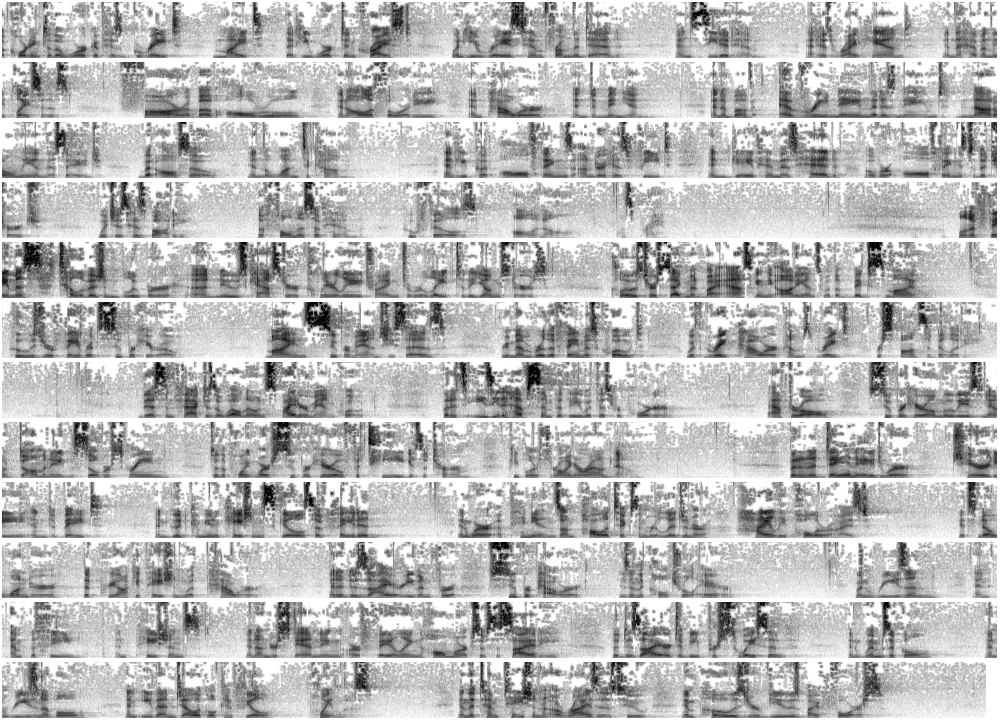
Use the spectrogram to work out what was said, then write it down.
according to the work of his great might that he worked in Christ when he raised him from the dead and seated him at his right hand in the heavenly places, far above all rule and all authority and power and dominion, and above every name that is named, not only in this age, but also in the one to come. And he put all things under his feet and gave him as head over all things to the church, which is his body, the fullness of him who fills all in all. Let's pray. Well, in a famous television blooper, a newscaster clearly trying to relate to the youngsters closed her segment by asking the audience with a big smile, who's your favorite superhero? Mine's Superman, she says. Remember the famous quote, with great power comes great responsibility. This, in fact, is a well-known Spider-Man quote, but it's easy to have sympathy with this reporter. After all, superhero movies now dominate the silver screen to the point where superhero fatigue is a term people are throwing around now. But in a day and age where charity and debate and good communication skills have faded, and where opinions on politics and religion are highly polarized, it's no wonder that preoccupation with power and a desire even for superpower is in the cultural air. When reason and empathy and patience and understanding are failing hallmarks of society, the desire to be persuasive and whimsical and reasonable and evangelical can feel pointless. And the temptation arises to impose your views by force.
